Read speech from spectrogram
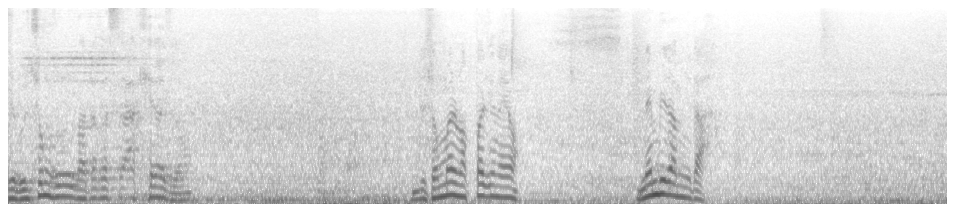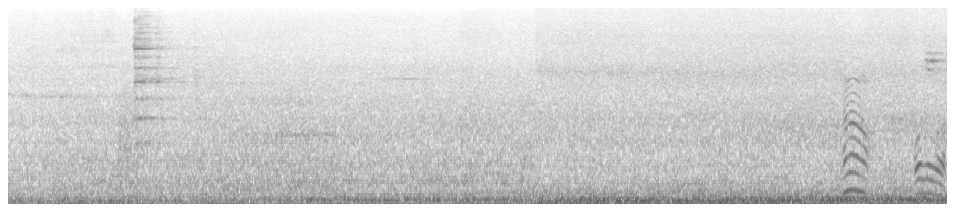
이제 물 청소를 받아가 싹 해야죠. 근데 정말 막바지네요. 냄비답니다 하나 걷어가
